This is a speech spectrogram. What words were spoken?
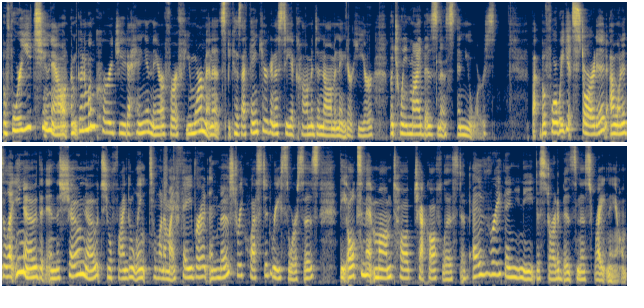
Before you tune out, I'm going to encourage you to hang in there for a few more minutes because I think you're going to see a common denominator here between my business and yours. But before we get started, I wanted to let you know that in the show notes, you'll find a link to one of my favorite and most requested resources the Ultimate Mom Talk Checkoff list of everything you need to start a business right now.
